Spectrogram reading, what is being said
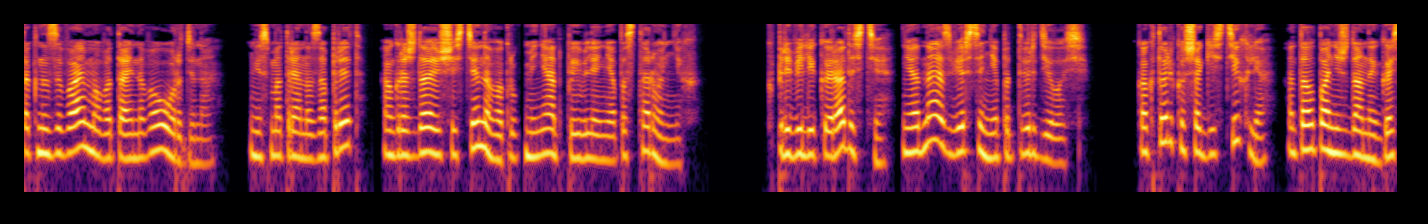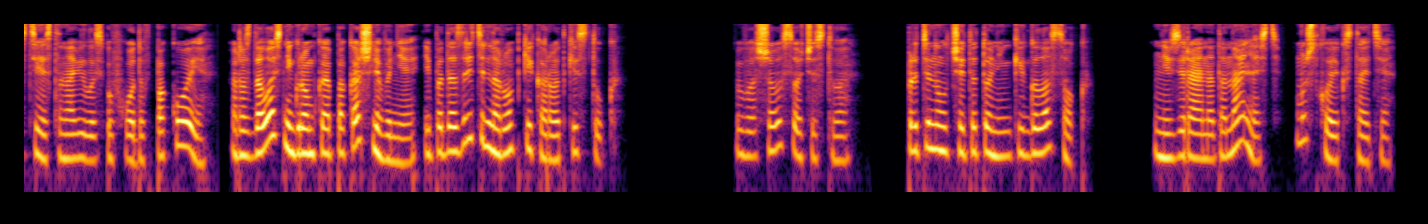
так называемого Тайного Ордена, несмотря на запрет, ограждающий стены вокруг меня от появления посторонних. К превеликой радости ни одна из версий не подтвердилась. Как только шаги стихли, а толпа нежданных гостей остановилась у входа в покои, Раздалось негромкое покашливание и подозрительно робкий короткий стук. «Ваше Высочество», — протянул чей-то тоненький голосок. Невзирая на тональность, мужской, кстати.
